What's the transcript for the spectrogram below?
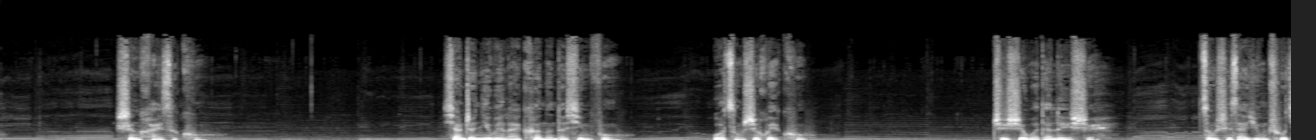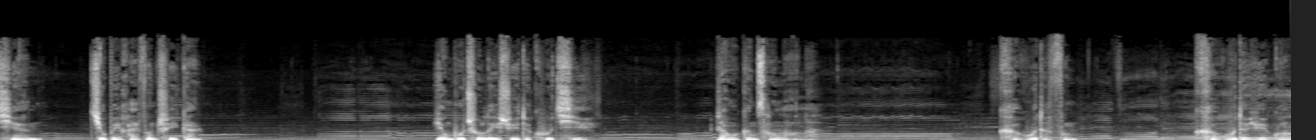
生孩子哭，想着你未来可能的幸福，我总是会哭。只是我的泪水，总是在涌出前就被海风吹干，涌不出泪水的哭泣，让我更苍老了。可恶的风，可恶的月光。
